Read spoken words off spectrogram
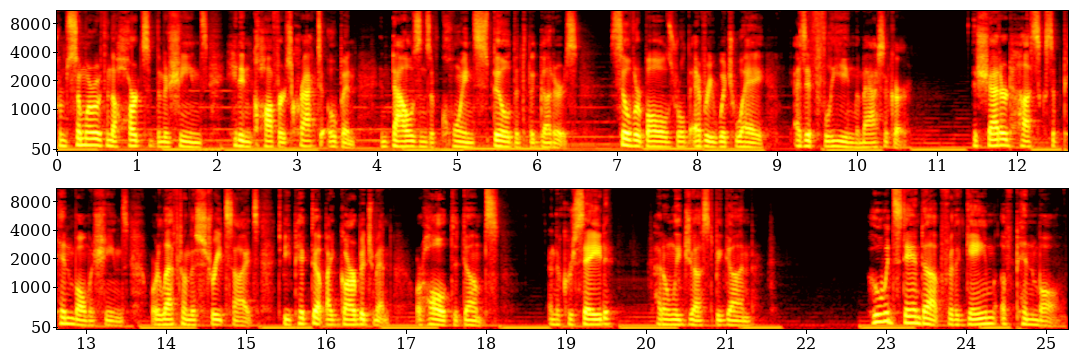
From somewhere within the hearts of the machines, hidden coffers cracked open and thousands of coins spilled into the gutters. Silver balls rolled every which way, as if fleeing the massacre. The shattered husks of pinball machines were left on the street sides to be picked up by garbage men or hauled to dumps. And the crusade had only just begun. Who would stand up for the game of pinball?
